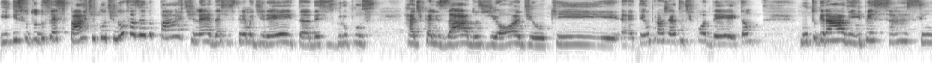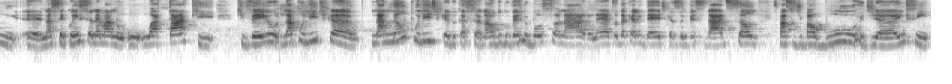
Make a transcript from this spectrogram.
e isso tudo fez parte e continua fazendo parte né, dessa extrema-direita, desses grupos radicalizados de ódio que é, tem um projeto de poder. Então, muito grave. E pensar assim, é, na sequência, né, Manu, o, o, ataque que veio na política, na não política educacional do governo Bolsonaro, né? Toda aquela ideia de que as universidades são espaço de balbúrdia, enfim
